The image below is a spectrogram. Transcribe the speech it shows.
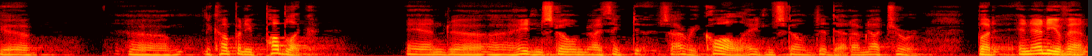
uh, um, the company public. And uh, Hayden Stone, I think, as I recall, Hayden Stone did that. I'm not sure. But in any event,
